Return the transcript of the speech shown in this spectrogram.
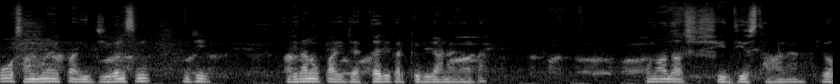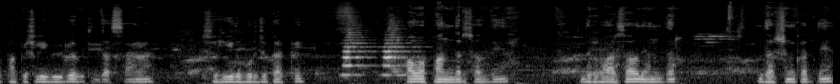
ਉਹ ਸਾਹਮਣੇ ਭਾਈ ਜੀਵਨ ਸਿੰਘ ਜੀ ਜਿਨ੍ਹਾਂ ਨੂੰ ਭਾਈ ਜੈਤਾ ਜੀ ਕਰਕੇ ਵੀ ਜਾਣਿਆ ਜਾਂਦਾ। ਉਹਨਾਂ ਦਾ ਸ਼ਹੀਦੀ ਸਥਾਨ ਹੈ, ਜੋ ਆਪਾਂ ਪਿਛਲੀ ਵੀਡੀਓ ਵਿੱਚ ਦੱਸਾਂਗੇ, ਸ਼ਹੀਦ ਬੁਰਜ ਕਰਕੇ। ਆਓ ਆਪਾਂ ਅੰਦਰ ਚੱਲਦੇ ਹਾਂ, ਦਰਬਾਰ ਸਾਹਿਬ ਦੇ ਅੰਦਰ ਦਰਸ਼ਨ ਕਰਦੇ ਹਾਂ।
